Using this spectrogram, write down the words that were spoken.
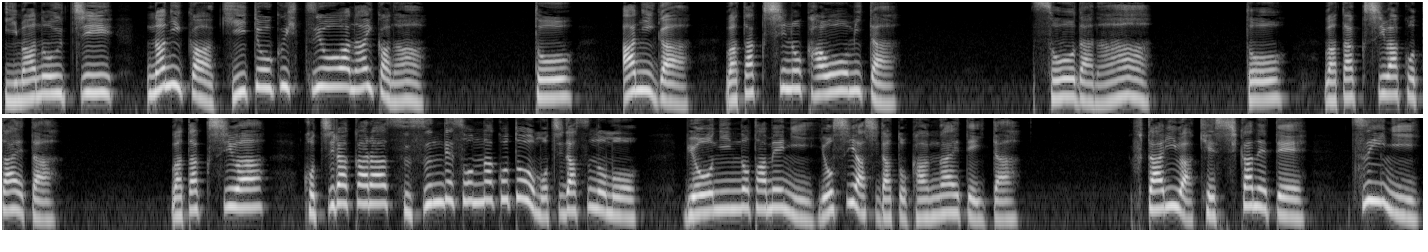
今のうち何か聞いておく必要はないかな。と、兄が私の顔を見た。そうだな。と、私は答えた。私は、こちらから進んでそんなことを持ち出すのも、病人のために良し悪しだと考えていた。二人は決しかねて、ついに、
